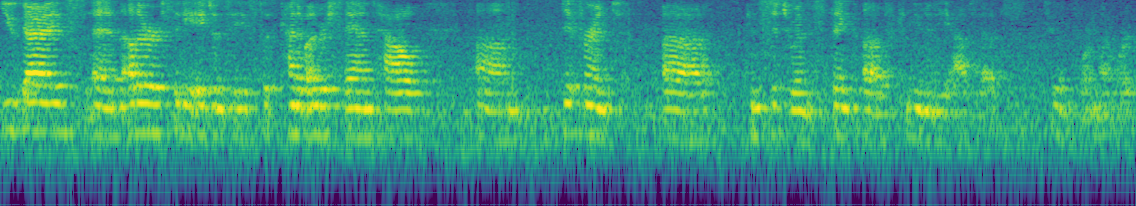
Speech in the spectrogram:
you guys and other city agencies to kind of understand how um, different uh, constituents think of community assets to inform that work.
